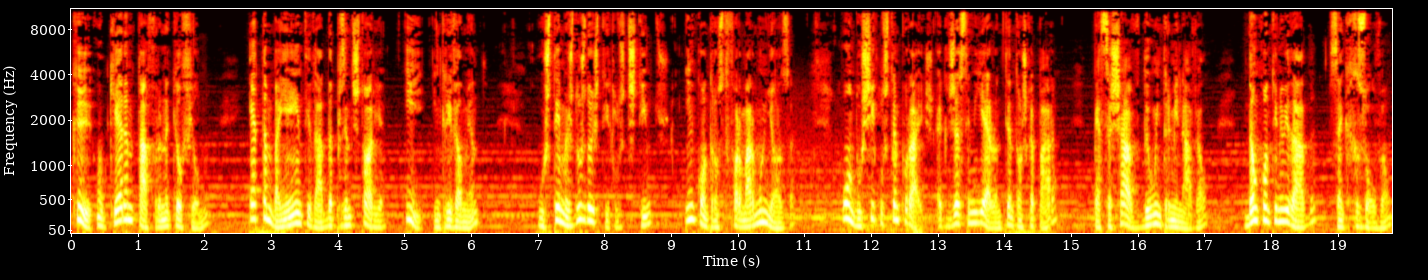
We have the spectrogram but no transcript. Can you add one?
que o que era metáfora naquele filme é também a entidade da presente história e, incrivelmente, os temas dos dois títulos distintos encontram-se de forma harmoniosa, onde os ciclos temporais a que Justin e Aaron tentam escapar, peça-chave de O Interminável, dão continuidade, sem que resolvam,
